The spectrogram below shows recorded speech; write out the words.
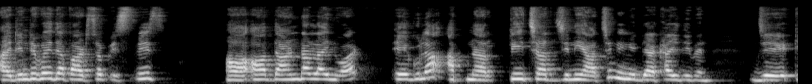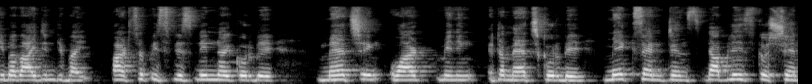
identify the parts of speech uh, of the underline word এগুলা আপনার টিচার যিনি আছেন, ইনি দেখাই দিবেন যে কীভাবে আইডেন্টিফাই পার্টস অফ স্পিচ নির্ণয় করবে ম্যাচিং ওয়ার্ড মিনিং এটা ম্যাচ করবে মেক সেন্টেন্স ডাব্লিউস কোশ্চেন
